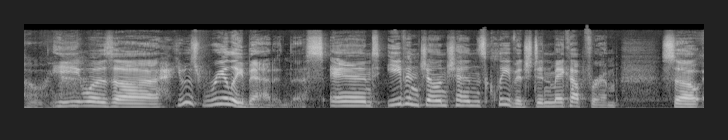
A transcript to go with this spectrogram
Oh, yeah. He was uh he was really bad in this, and even Joan Chen's cleavage didn't make up for him. So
